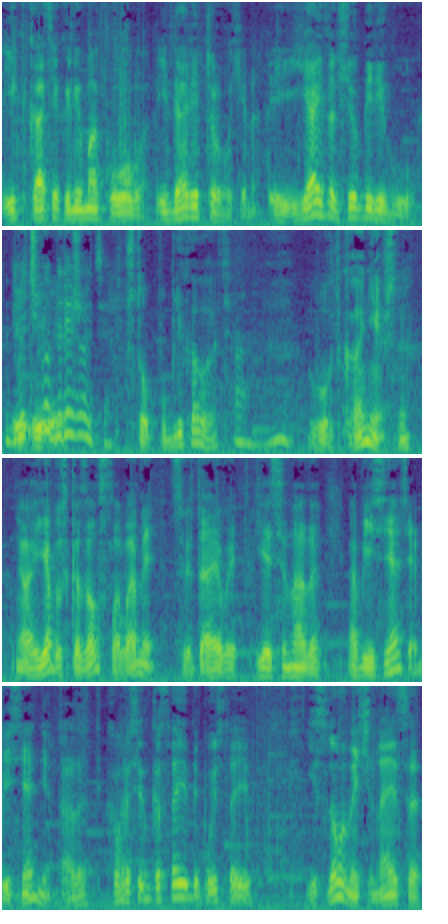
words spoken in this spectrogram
и Катя Климакова, и Дарья Трохина. И я это все берегу. Для И- чего и- бережете? Чтобы публиковать. Вот, конечно. А я бы сказал словами Цветаевой. Если надо объяснять, объяснять не надо. Хворостинка стоит, и пусть стоит. И снова начинается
